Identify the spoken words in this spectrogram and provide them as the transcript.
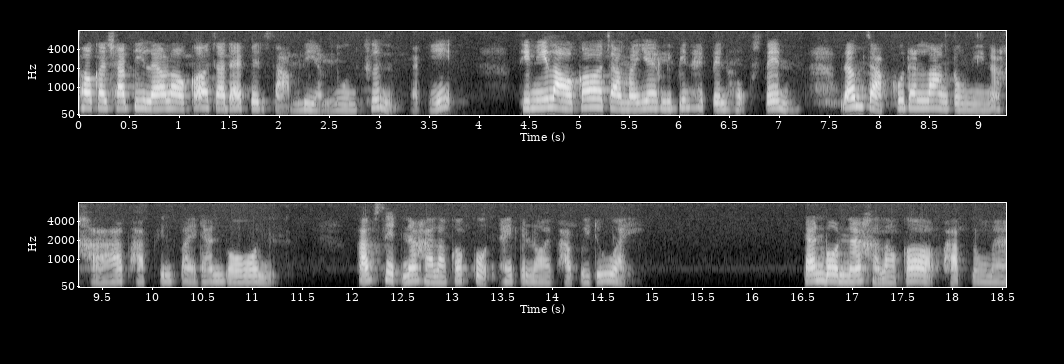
พอกระชับดีแล้วเราก็จะได้เป็นสามเหลี่ยมนูนขึ้นแบบนี้ ทีนี้เราก็จะมาแยกริบบิ้นให้เป็น 6 เส้น เริ่มจากคู่ด้านล่างตรงนี้นะคะ พับขึ้นไปด้านบน พับเสร็จนะคะ เราก็กดให้เป็นรอยพับไว้ด้วย ด้านบนนะคะ เราก็พับลงมา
